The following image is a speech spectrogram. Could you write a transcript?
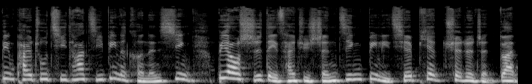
并排除其他疾病的可能性。必要时得采取神经病理切片确认诊断。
